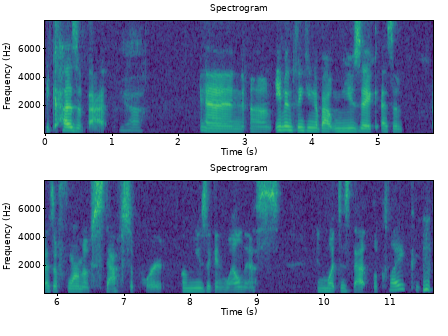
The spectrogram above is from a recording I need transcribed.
because of that. Yeah. And um, even thinking about music as a as a form of staff support or music and wellness, and what does that look like?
